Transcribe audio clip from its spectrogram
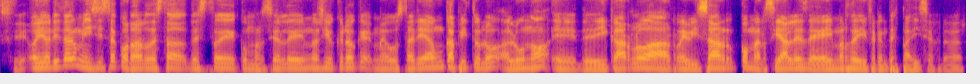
Sí. Oye, ahorita que me hiciste acordar de, esta, de este comercial de gamers, yo creo que me gustaría un capítulo, al uno, eh, dedicarlo a revisar comerciales de gamers de diferentes países, brother.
